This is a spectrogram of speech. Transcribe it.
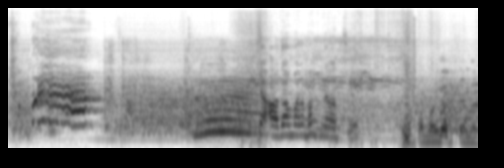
Çok buraya. hmm, ya adam bana bak ne atıyor. Hoca atıyorum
